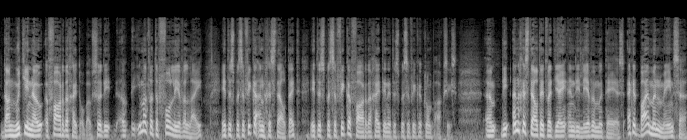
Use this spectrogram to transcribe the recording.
dan moet jy nou 'n vaardigheid opbou. So die uh, iemand wat 'n vol lewe lei, het 'n spesifieke ingesteldheid, het 'n spesifieke vaardigheid en het 'n spesifieke klomp aksies. Ehm um, die ingesteldheid wat jy in die lewe moet hê is. Ek het baie min mense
